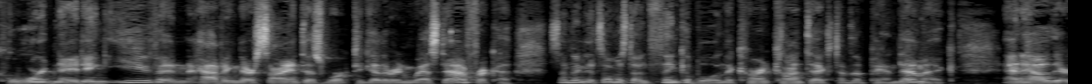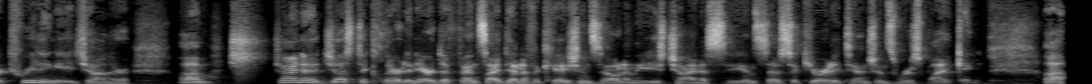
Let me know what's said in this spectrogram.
coordinating, even having their scientists work together in West Africa, something that's almost unthinkable in the current context of the pandemic and how they're treating each other. Um, China had just declared an air defense identification zone in the East China Sea, and so security tensions were spiking. Uh,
